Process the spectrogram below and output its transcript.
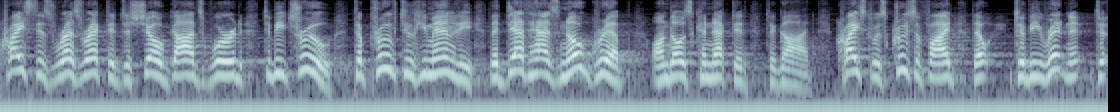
Christ is resurrected to show God's word to be true, to prove to humanity that death has no grip on those connected to God. Christ was crucified that to be written to,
